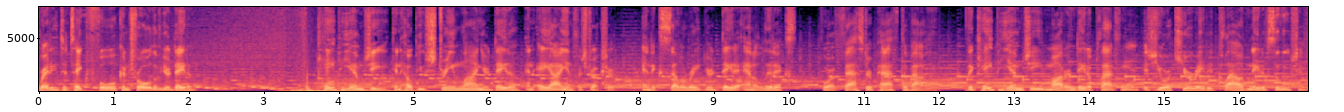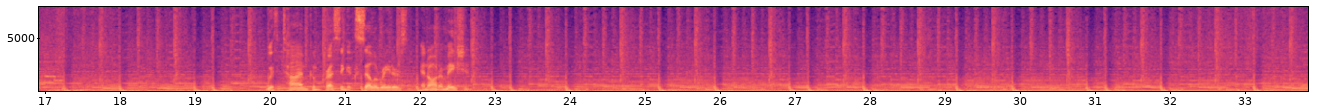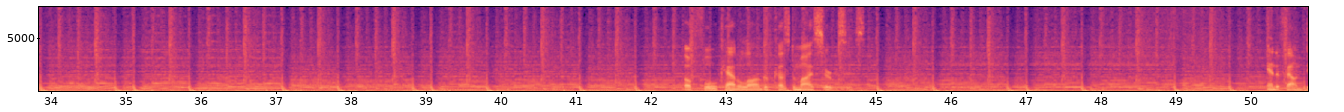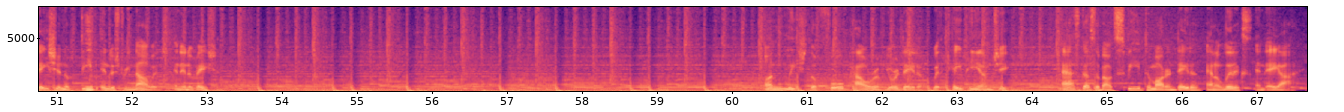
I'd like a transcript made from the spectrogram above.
Ready to take full control of your data? KPMG can help you streamline your data and AI infrastructure and accelerate your data analytics for a faster path to value. The KPMG Modern Data Platform is your curated cloud-native solution with time-compressing accelerators and automation a full catalog of customized services. And a foundation of deep industry knowledge and innovation. Unleash the full power of your data with KPMG. Ask us about speed to modern data, analytics, and AI.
